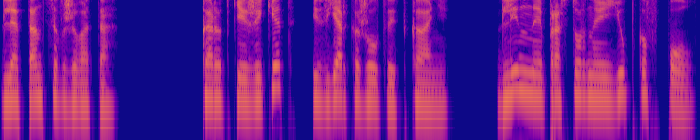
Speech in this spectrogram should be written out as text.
для танцев живота. Короткий жакет из ярко-желтой ткани, длинная просторная юбка в пол.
